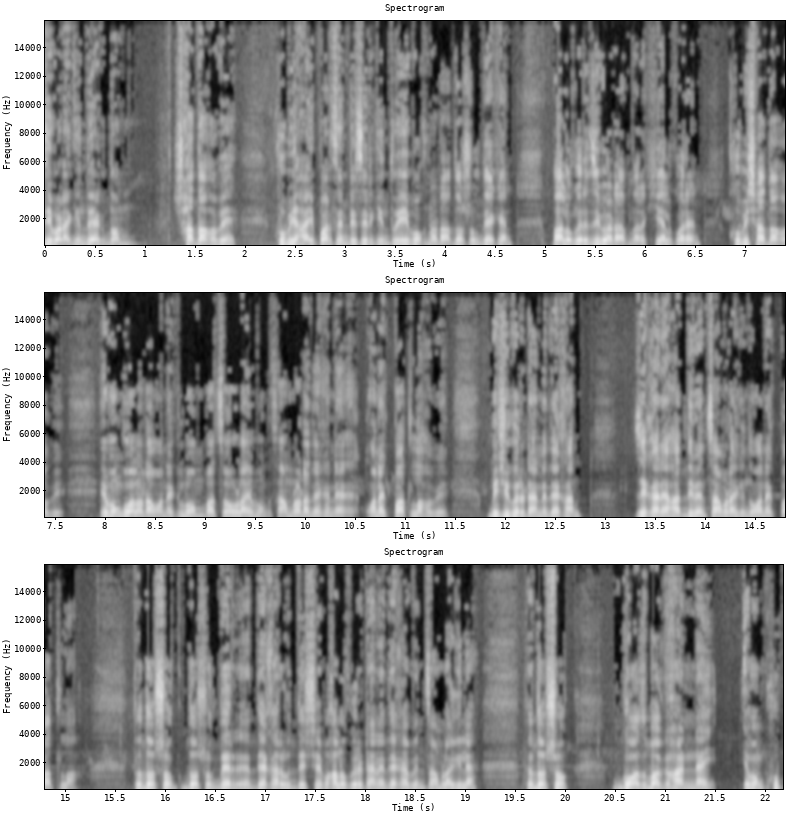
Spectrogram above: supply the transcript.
জেবাটা কিন্তু একদম সাদা হবে খুবই হাই পার্সেন্টেজের কিন্তু এই বকনাটা। দর্শক দেখেন ভালো করে জিবাটা আপনারা খেয়াল করেন খুবই সাদা হবে। এবং গলাটা অনেক লম্বা, চওড়া এবং চামড়াটা দেখেন অনেক পাতলা হবে। বেশি করে টানে দেখান। যেখানে হাত দিবেন চামড়া কিন্তু অনেক পাতলা। তো দর্শক, দর্শকদের দেখার উদ্দেশ্যে ভালো করে টানে দেখাবেন চামড়াগুলা। তো দর্শক, গজ বা ঘাড় নাই এবং খুব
